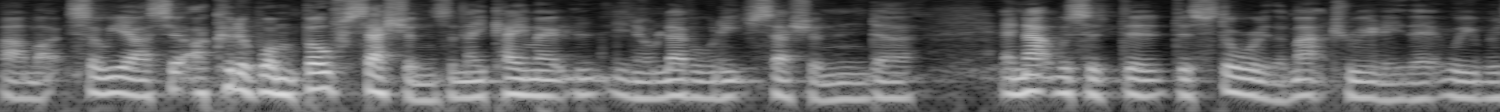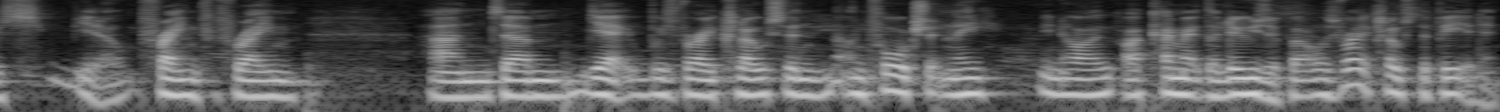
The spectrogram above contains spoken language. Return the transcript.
Um, so, yeah, so I could have won both sessions and they came out, you know, level with each session. And, uh, and that was the, the story of the match, really, that we was, you know, frame for frame and um, yeah, it was very close. And unfortunately, you know, I, I, came out the loser, but I was very close to beating him.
